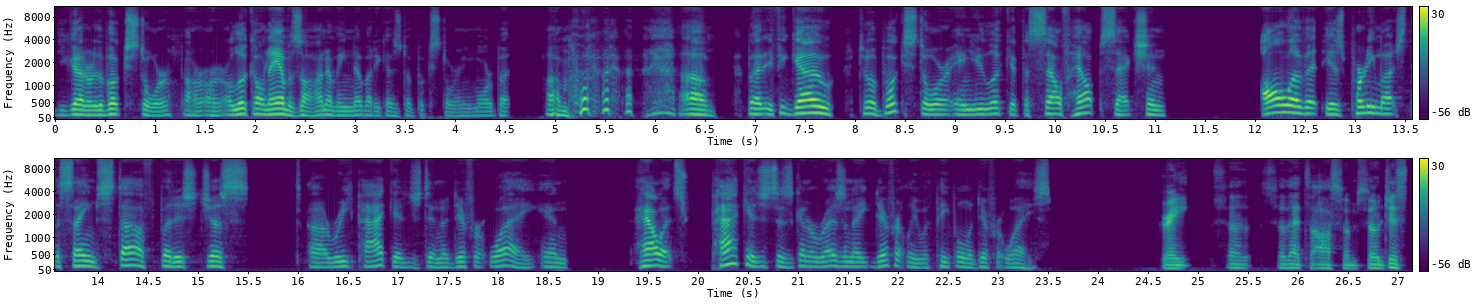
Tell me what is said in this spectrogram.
you go to the bookstore or, or, or, look on Amazon. I mean, nobody goes to a bookstore anymore, but um, um, but if you go to a bookstore and you look at the self help section, all of it is pretty much the same stuff, but it's just uh, repackaged in a different way. And how it's packaged is going to resonate differently with people in different ways. Great. So, so that's awesome. So just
